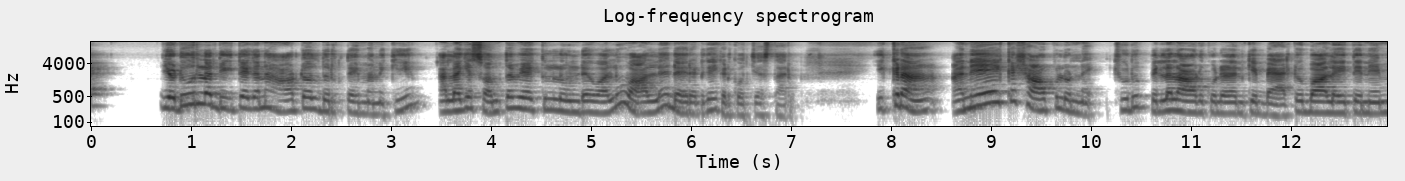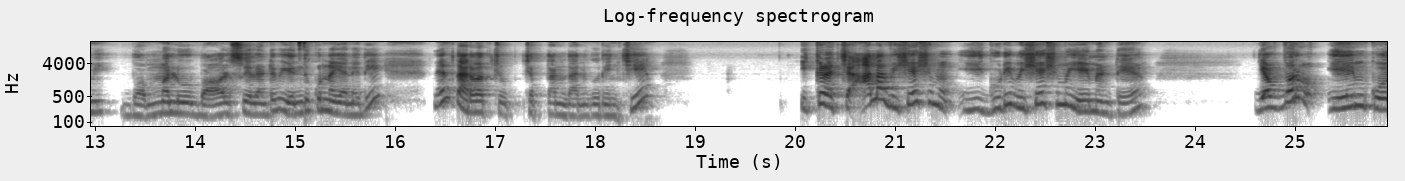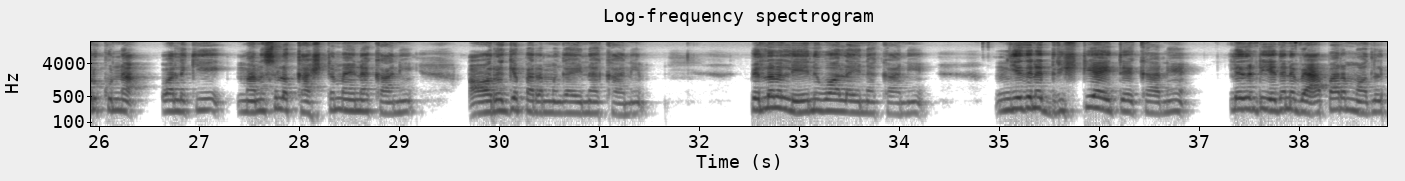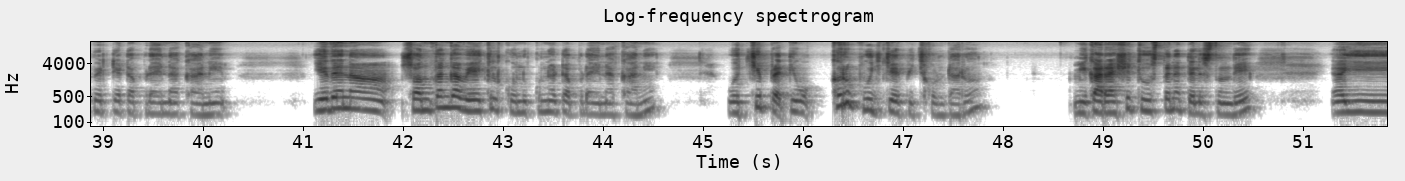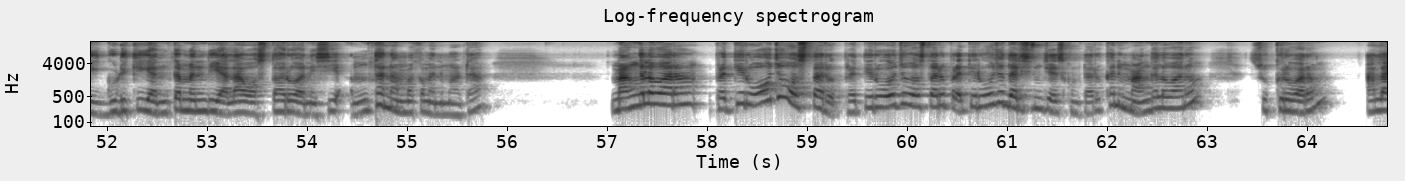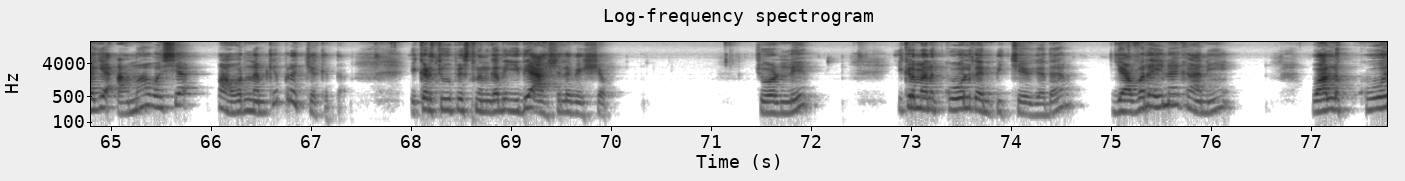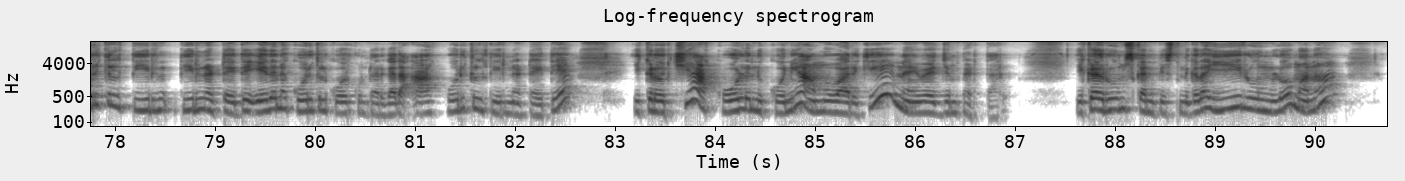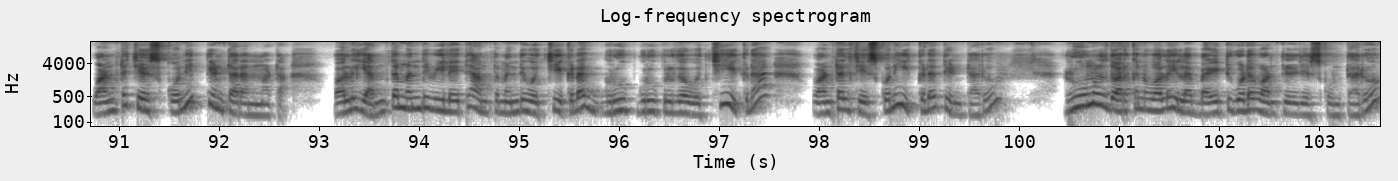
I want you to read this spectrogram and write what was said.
ఎడూరులో దిగితే కానీ ఆటోలు దొరుకుతాయి మనకి. అలాగే సొంత వెహికల్లో ఉండేవాళ్ళు వాళ్ళే డైరెక్ట్గా ఇక్కడికి వచ్చేస్తారు. ఇక్కడ అనేక షాపులు ఉన్నాయి చూడు పిల్లలు ఆడుకోవడానికి బ్యాటు బాల్ అయితేనేమి బొమ్మలు బాల్స్ ఇలాంటివి ఎందుకున్నాయి అనేది నేను తర్వాత చూ చెప్తాను దాని గురించి. ఇక్కడ చాలా విశేషము ఈ గుడి విశేషము ఏమంటే ఎవ్వరు ఏం కోరుకున్నా వాళ్ళకి మనసులో కష్టమైనా కానీ ఆరోగ్యపరంగా అయినా కానీ పిల్లలు లేని వాళ్ళైనా కానీ ఏదైనా దృష్టి అయితే కానీ లేదంటే ఏదైనా వ్యాపారం మొదలు పెట్టేటప్పుడైనా కానీ ఏదైనా సొంతంగా వెహికల్ కొనుక్కునేటప్పుడైనా కానీ వచ్చి ప్రతి ఒక్కరూ పూజ చేయించుకుంటారు మీకు ఆ రష్ చూస్తేనే తెలుస్తుంది. ఈ గుడికి ఎంతమంది ఎలా వస్తారు అనేసి అంత నమ్మకం అనమాట మంగళవారం ప్రతిరోజు వస్తారు. ప్రతిరోజు వస్తారు. ప్రతిరోజు దర్శనం చేసుకుంటారు. కానీ మంగళవారం శుక్రవారం అలాగే అమావాస్య పౌర్ణమికి ప్రత్యేకత. ఇక్కడ చూపిస్తున్నాను కదా ఇదే అసలు విషయం. చూడండి. ఇక్కడ మన కోళ్ళు కనిపించేవి కదా. ఎవరైనా కానీ వాళ్ళ కోరికలు తీరి తీరినట్టయితే ఏదైనా కోరికలు కోరుకుంటారు కదా ఆ కోరికలు తీరినట్టయితే ఇక్కడ వచ్చి ఆ కోళ్ళను కొని అమ్మవారికి నైవేద్యం పెడతారు. ఇక్కడ రూమ్స్ కనిపిస్తుంది కదా ఈ రూమ్లో మనం వంట చేసుకొని తింటారనమాట వాళ్ళు ఎంతమంది వీలైతే అంతమంది వచ్చి ఇక్కడ గ్రూప్ గ్రూపులుగా వచ్చి ఇక్కడ వంటలు చేసుకొని ఇక్కడే తింటారు. రూములు దొరకని వాళ్ళు ఇలా బయట కూడా వంటలు చేసుకుంటారు.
